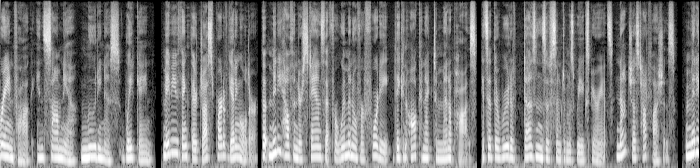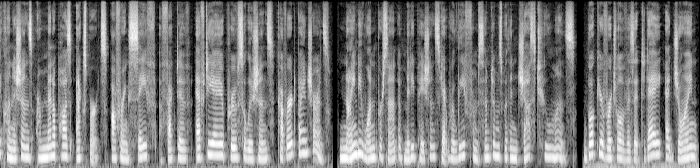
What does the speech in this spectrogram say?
brain fog, insomnia, moodiness, weight gain. Maybe you think they're just part of getting older, but MIDI Health understands that for women over 40, they can all connect to menopause. It's at the root of dozens of symptoms we experience, not just hot flashes. MIDI clinicians are menopause experts offering safe, effective, FDA approved solutions covered by insurance. 91% of MIDI patients get relief from symptoms within just two months. Book your virtual visit today at joinmidi.com.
